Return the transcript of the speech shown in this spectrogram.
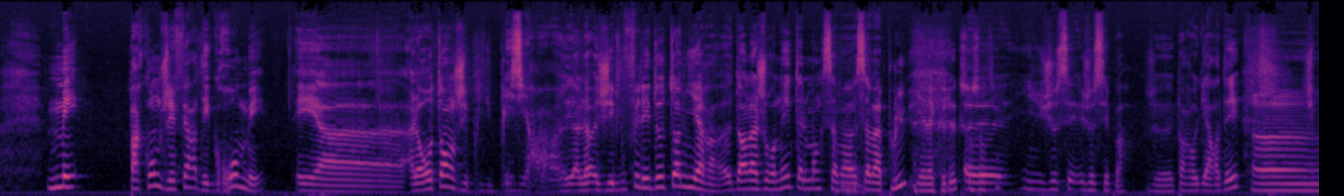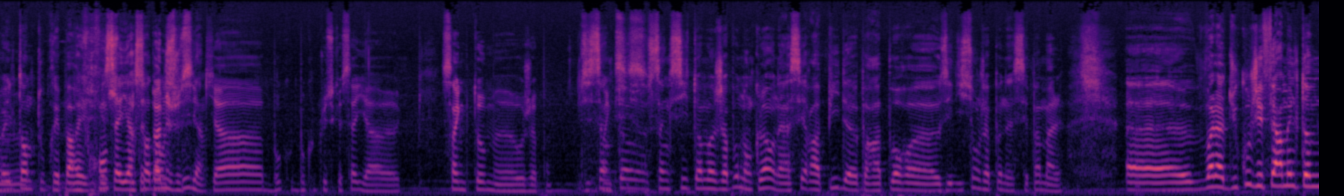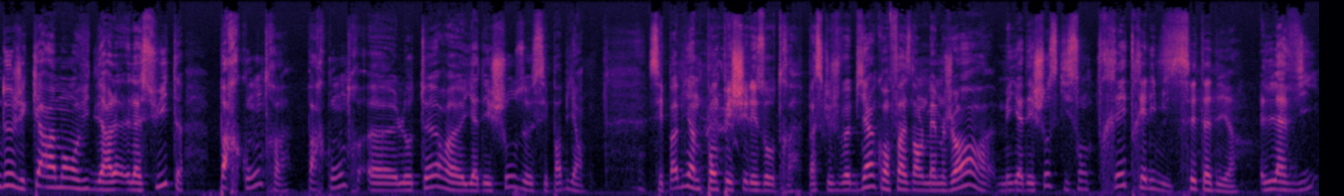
mais par contre je vais faire des gros mais. Et euh, alors autant j'ai pris du plaisir, alors, j'ai bouffé les deux tomes hier euh, dans la journée tellement que ça m'a, ça m'a plu. Il y en a que deux qui sont Euh, sortis. je sais, je sais pas, je vais pas regarder. Euh, J'ai pas eu le temps de tout préparer. France, ça hier soir pas, dans mais le je sais qu'il y a beaucoup, beaucoup plus que ça. Il y a 5 tomes au Japon. J'ai cinq, six. 5-6 tomes au Japon, donc là on est assez rapide par rapport aux éditions japonaises, c'est pas mal. Euh, voilà, du coup j'ai fermé le tome 2, j'ai carrément envie de lire la, la suite. Par contre, par contre, euh, l'auteur, euh, il y a des choses, c'est pas bien. C'est pas bien de pomper chez les autres, parce que je veux bien qu'on fasse dans le même genre, mais il y a des choses qui sont très très limites. C'est-à-dire La vie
